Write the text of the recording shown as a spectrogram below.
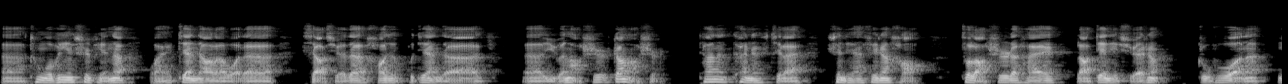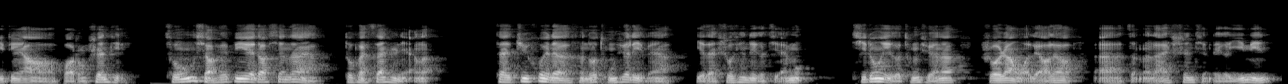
呃，通过微信视频呢，我还见到了我的小学的好久不见的呃语文老师张老师。他呢看着起来身体还非常好，做老师的还老惦记学生，嘱咐我呢一定要保重身体。从小学毕业到现在啊，都快三十年了。在聚会的很多同学里边啊，也在收听这个节目。其中有个同学呢，说让我聊聊呃怎么来申请这个移民。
